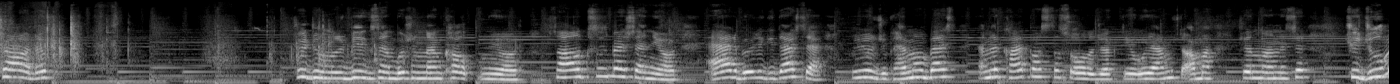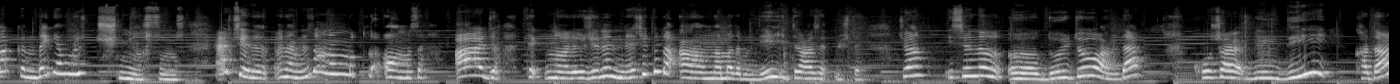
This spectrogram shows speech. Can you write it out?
çağırıp Çocuğunuz bilgisayarın başından kalkmıyor. Sağlıksız besleniyor. Eğer böyle giderse bu çocuk hem obez hem de kalp hastası olacak diye uyarmıştı ama Can'ın annesi çocuğum hakkında yanlış düşünüyorsunuz. Her şeyden önemlisi onun mutlu olması. Ayrıca teknolojinin ne şekilde anlamadım diye itiraz etmişti. Can ismini e, duyduğu anda koşabildiği kadar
